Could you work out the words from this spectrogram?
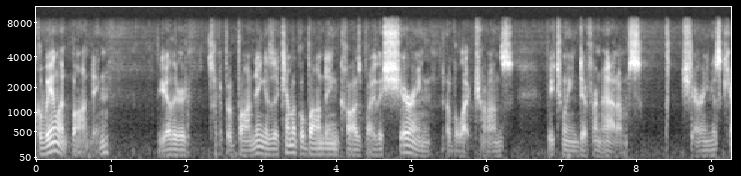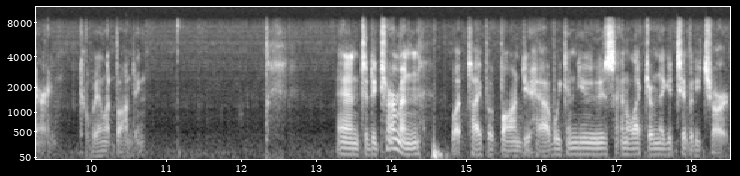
Covalent bonding, the other type of bonding, is a chemical bonding caused by the sharing of electrons between different atoms. Sharing is caring, covalent bonding. And to determine what type of bond you have, we can use an electronegativity chart,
